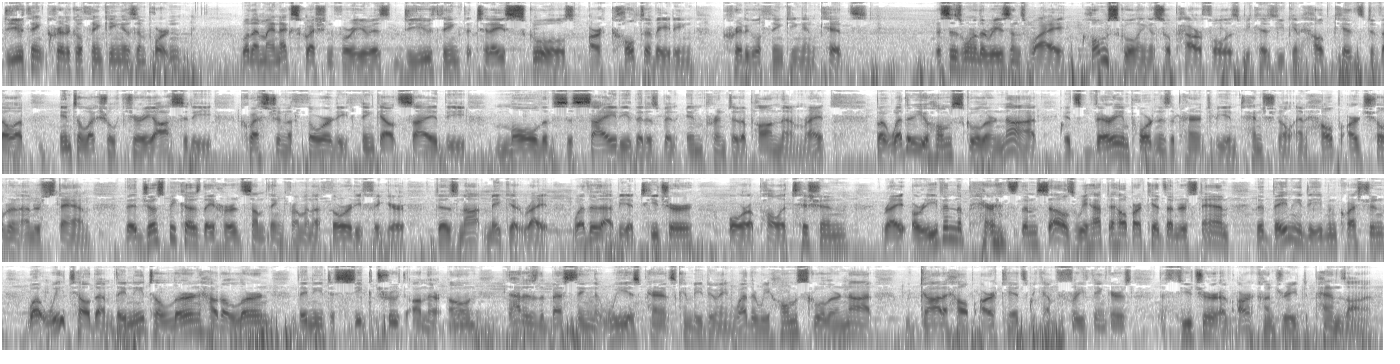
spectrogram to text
Do you think critical thinking is important? Well, then my next question for you is, do you think that today's schools are cultivating critical thinking in kids? This is one of the reasons why homeschooling is so powerful is because you can help kids develop intellectual curiosity, question authority, think outside the mold of society that has been imprinted upon them, right? But whether you homeschool or not, it's very important as a parent to be intentional and help our children understand that just because they heard something from an authority figure does not make it right, whether that be a teacher or a politician right? Or even the parents themselves. We have to help our kids understand that they need to even question what we tell them. They need to learn how to learn. They need to seek truth on their own. That is the best thing that we as parents can be doing. Whether we homeschool or not, we gotta help our kids become free thinkers. The future of our country depends on it.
